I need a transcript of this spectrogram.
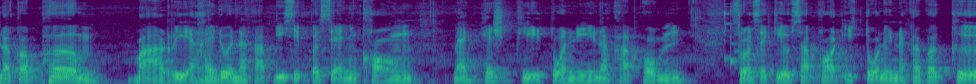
แล้วก็เพิ่มบาเรียให้ด้วยนะครับ 20%ของ Max HP ตัวนี้นะครับผม ส่วนสกิล Support อีกตัวหนึ่งนะครับก็คือ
